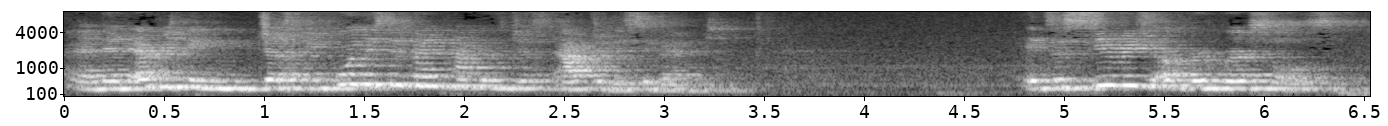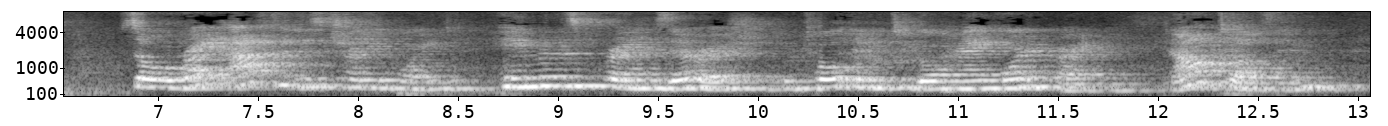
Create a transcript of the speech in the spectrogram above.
And then everything just before this event happens just after this event. It's a series of reversals. So right after this turning point, Haman's friend Zeresh, who told him to go hang Mordecai, now tells him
